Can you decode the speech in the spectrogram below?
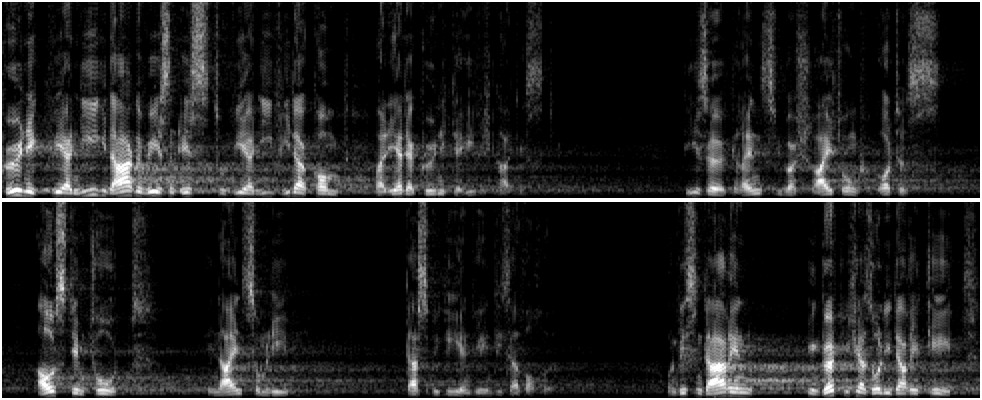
König, wie er nie da gewesen ist und wie er nie wiederkommt, weil er der König der Ewigkeit ist. Diese Grenzüberschreitung Gottes aus dem Tod hinein zum Leben, das begehen wir in dieser Woche und wissen darin, in göttlicher Solidarität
